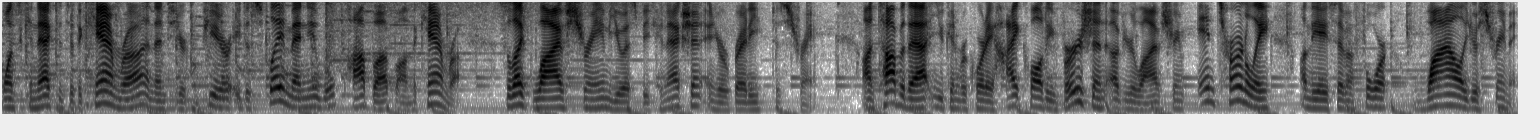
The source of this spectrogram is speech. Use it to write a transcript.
Once connected to the camera and then to your computer, a display menu will pop up on the camera. Select Live Stream USB connection and you're ready to stream. On top of that, you can record a high quality version of your live stream internally on the A7 IV while you're streaming.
